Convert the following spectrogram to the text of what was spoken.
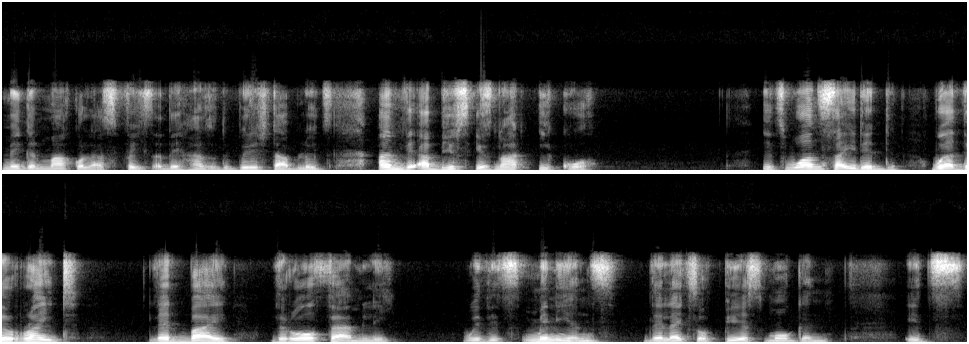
Meghan Markle has faced at the hands of the British tabloids, and the abuse is not equal. It's one sided, where the right, led by the royal family, with its minions, the likes of Piers Morgan, its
